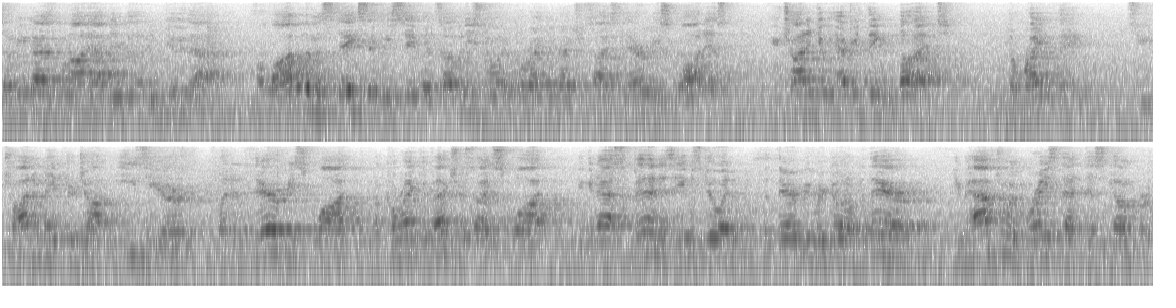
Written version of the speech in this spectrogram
Some of you guys will not have the ability to do that. A lot of the mistakes that we see when somebody's doing a corrective exercise therapy squat is you try to do everything but the right thing. So you try to make your job easier, but in therapy squat, a corrective exercise squat, you can ask Ben as he was doing the therapy we are doing over there, you have to embrace that discomfort.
